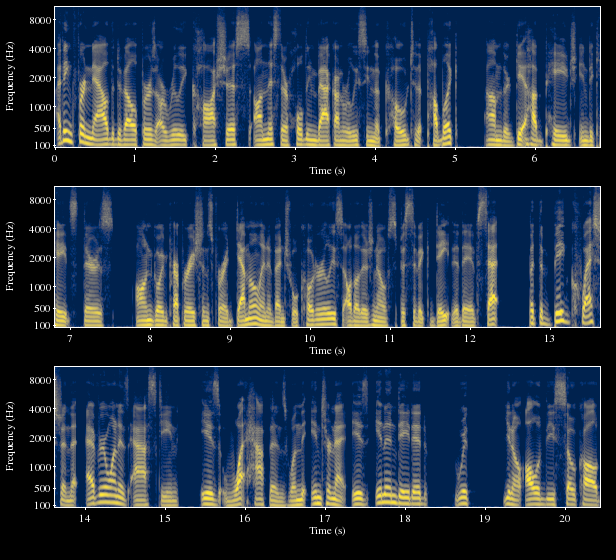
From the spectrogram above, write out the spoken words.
I think for now, the developers are really cautious on this. They're holding back on releasing the code to the public. Um, their GitHub page indicates there's ongoing preparations for a demo and eventual code release, although there's no specific date that they have set. But the big question that everyone is asking is what happens when the internet is inundated with, you know, all of these so-called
